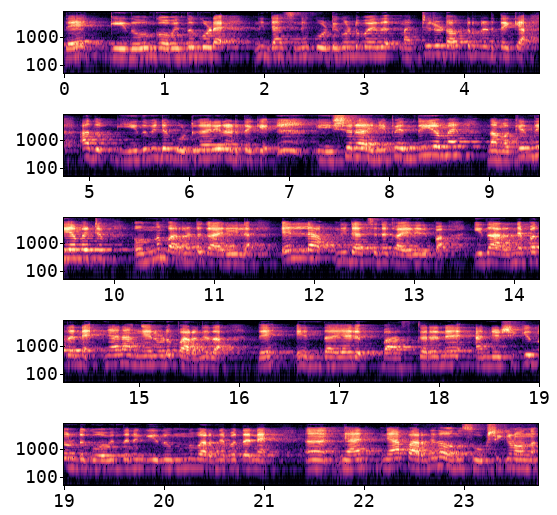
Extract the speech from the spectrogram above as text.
ദേ ഗീതുവും ഗോവിന്ദും കൂടെ നിന്റെ അച്ഛനെ കൂട്ടിക്കൊണ്ടു പോയത് മറ്റൊരു ഡോക്ടറിന്റെ അടുത്തേക്കാ. അതും ഗീതുവിന്റെ കൂട്ടുകാരിയുടെ അടുത്തേക്ക്. ഈശ്വര ഇനിയിപ്പോൾ എന്ത് ചെയ്യുമേ നമുക്ക് എന്ത് ചെയ്യാൻ പറ്റും? ഒന്നും പറഞ്ഞിട്ട് കാര്യമില്ല. എല്ലാം നിന്റെ അച്ഛന്റെ കയ്യിലിരിപ്പാ. ഇതറിഞ്ഞപ്പോൾ തന്നെ ഞാൻ അങ്ങേനോട് പറഞ്ഞതാ. ദേ എന്തായാലും ഭാസ്കരനെ അന്വേഷിക്കുന്നുണ്ട് ഗോവിന്ദനും ഗീതുവും എന്ന് പറഞ്ഞപ്പോൾ തന്നെ. "ഏ, ഞാൻ ഞാൻ പറഞ്ഞതാ ഒന്ന് സൂക്ഷിക്കണമെന്ന്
